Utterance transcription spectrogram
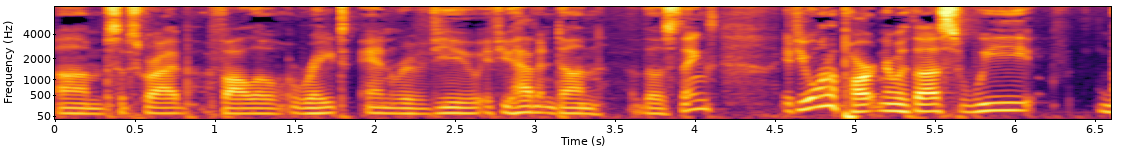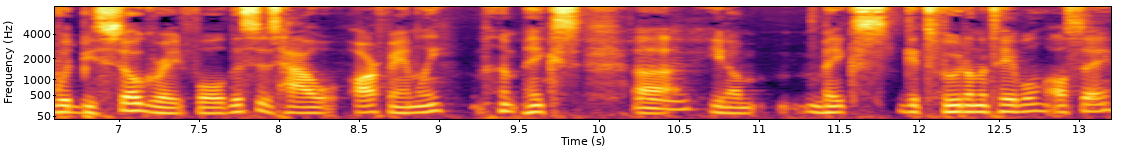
um, subscribe, follow, rate, and review if you haven't done those things. If you want to partner with us, we would be so grateful. This is how our family makes, uh, you know, makes gets food on the table. I'll say,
